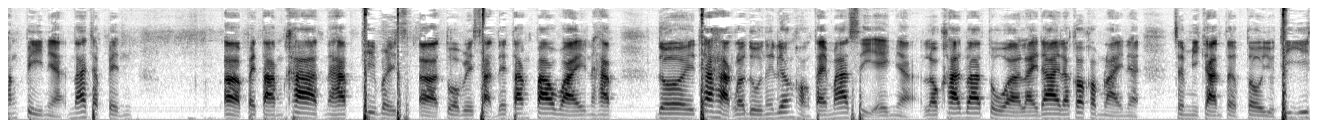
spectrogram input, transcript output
ทั้งปีเนี่ย น่าจะเป็น ไปตามคาดนะครับที่บริตัวบริษัทได้ตั้งเป้าไว้นะครับ โดยถ้าหากเราดูในเรื่องของไตรมาส 4 เองเนี่ย เราคาดว่าตัวรายได้แล้วก็กำไรเนี่ยจะมีการเติบโตอยู่ที่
